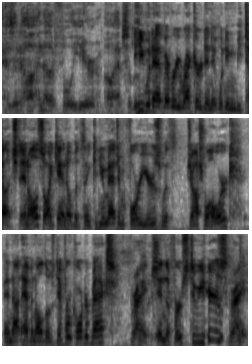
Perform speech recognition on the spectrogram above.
As an, uh, another full year. Oh, absolutely. He would have every record, and it wouldn't even be touched. And also, I can't help but think: Can you imagine four years with Josh Wallwork and not having all those different quarterbacks Right. in the first two years? Right.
